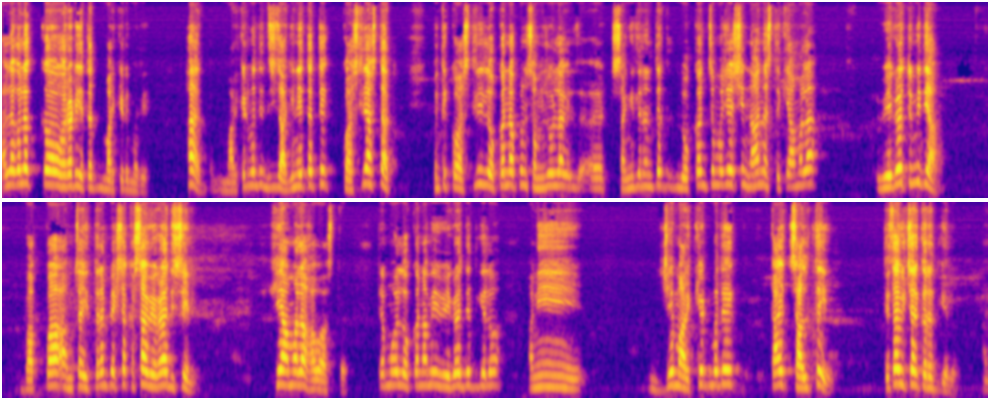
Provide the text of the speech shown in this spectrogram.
अलग अलग व्हरायटी येतात मार्केटमध्ये हा मार्केटमध्ये जी दागिने येतात ते कॉस्टली असतात. पण ते कॉस्टली लोकांना आपण समजू लाग सांगितल्यानंतर लोकांचं म्हणजे अशी ना नसते की आम्हाला वेगळं तुम्ही द्या. बाप्पा आमचा इतरांपेक्षा कसा वेगळा दिसेल? हे आम्हाला हवं असतं. त्यामुळे लोकांना आम्ही वेगळं देत गेलो आणि जे मार्केटमध्ये काय चालतंय त्याचा विचार करत गेलो. आणि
